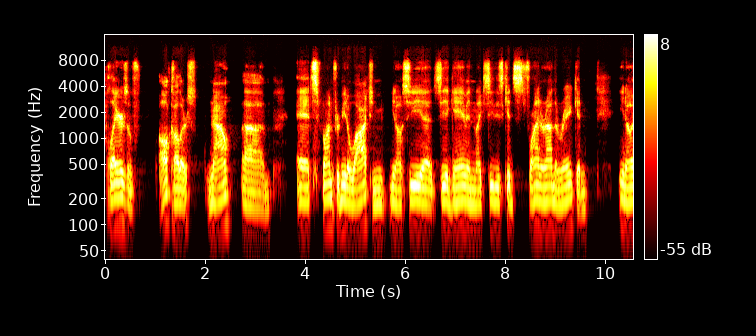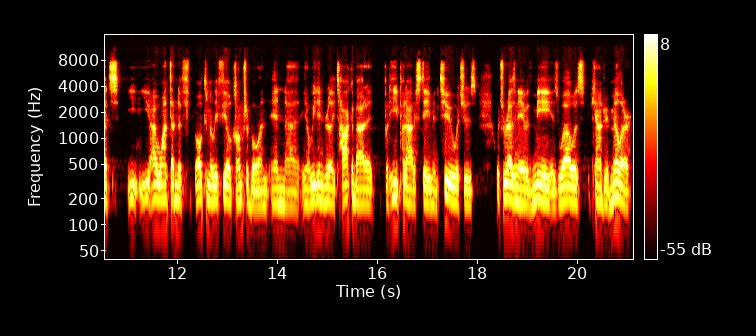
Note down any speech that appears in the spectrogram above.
players of all colors now. Um, it's fun for me to watch and you know see a see a game and like see these kids flying around the rink and you know it's you, you, I want them to ultimately feel comfortable and and uh, you know we didn't really talk about it but he put out a statement too which is which resonated with me as well was K'Andre Miller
